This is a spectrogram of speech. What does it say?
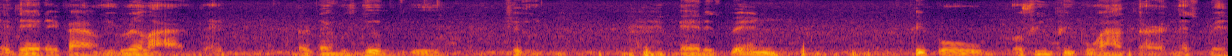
And then they finally realized that everything was good with you too. And it's been people, a few people out there that's been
